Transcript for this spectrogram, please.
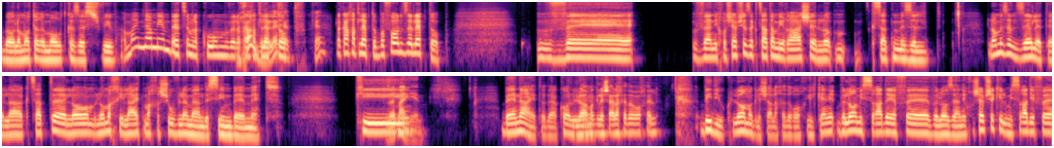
בעולמות ה remote כזה סביב מה ימנע מהם בעצם לקום ולקחת נכון, לפטופ וללכת, כן. לקחת לפטופ בפועל זה לפטופ. ו... ואני חושב שזה קצת אמירה שלא קצת מזל לא מזלזלת אלא קצת אה, לא לא מכילה את מה חשוב למהנדסים באמת. כי זה מעניין. בעיניי אתה יודע הכל לא המגלשה לחדר אוכל? בדיוק לא המגלשה לחדר אוכל כן ולא המשרד היפה ולא זה אני חושב שכאילו משרד יפה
